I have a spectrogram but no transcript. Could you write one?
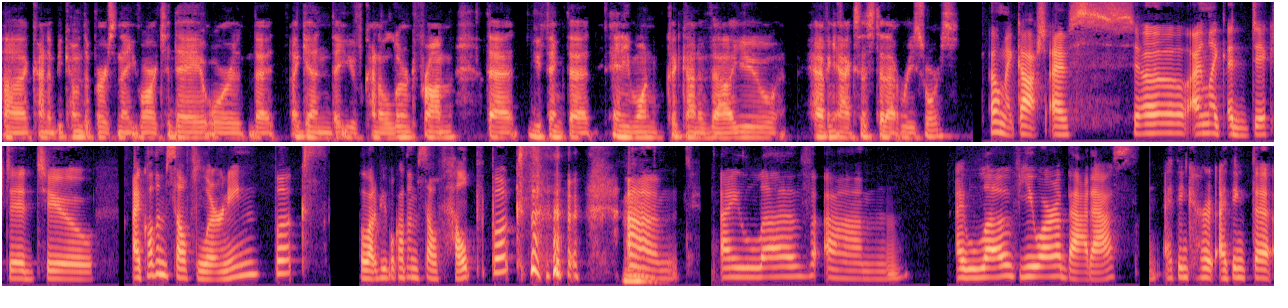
uh, kind of become the person that you are today, or that again that you've kind of learned from that you think that anyone could kind of value having access to that resource? Oh my gosh, I've so I'm like addicted to I call them self-learning books. A lot of people call them self-help books. mm. um, I love um, I love You Are a Badass. I think her I think the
